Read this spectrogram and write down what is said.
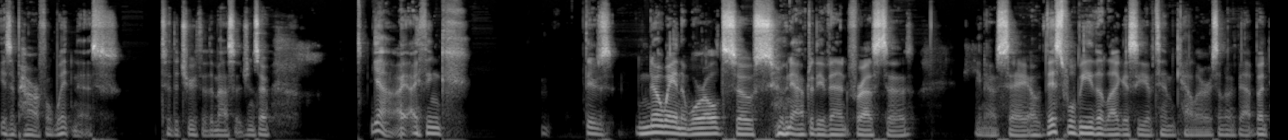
is a powerful witness to the truth of the message. And so, yeah, I, I think there's no way in the world so soon after the event for us to you know say oh this will be the legacy of Tim Keller or something like that but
